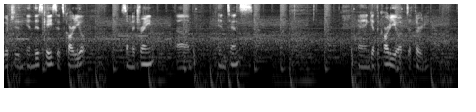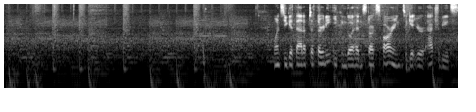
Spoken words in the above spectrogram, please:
which in, in this case it's cardio. So I'm going to train um, intense and get the cardio up to 30. Once you get that up to 30, you can go ahead and start sparring to get your attributes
